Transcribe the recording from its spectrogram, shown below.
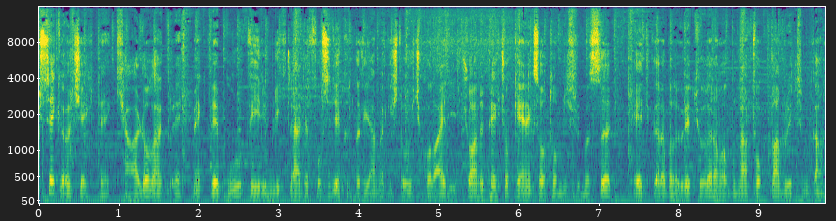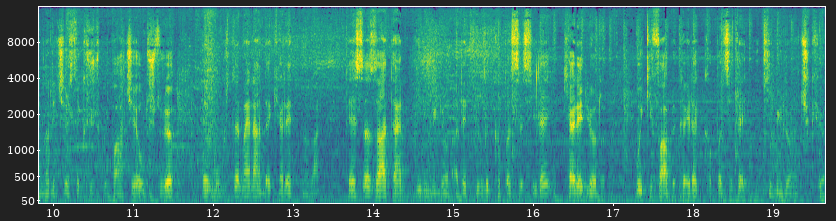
yüksek ölçekte karlı olarak üretmek ve bu verimliliklerde fosil yakıtları yanmak işte o hiç kolay değil. Şu anda pek çok geleneksel otomobil firması elektrikli arabalar üretiyorlar ama bunlar toplam üretim gamları içerisinde küçücük bir parçayı oluşturuyor ve muhtemelen de kar etmiyorlar. Tesla zaten 1 milyon adet yıllık kapasitesiyle kar ediyordu. Bu iki fabrikayla kapasite 2 milyona çıkıyor.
